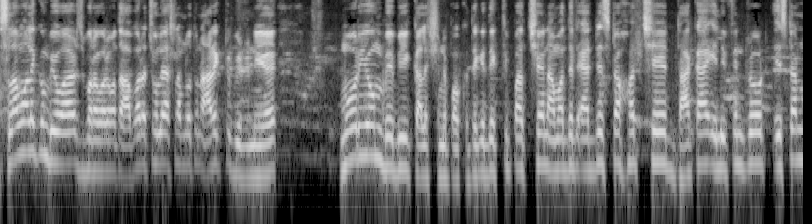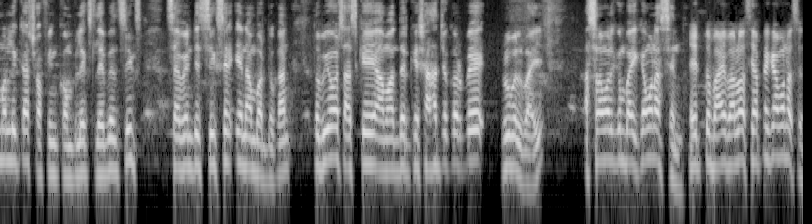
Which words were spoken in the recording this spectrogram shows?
আসসালামু আলাইকুম ভিউয়ার্স বরাবর মতো আবারও চলে আসলাম নতুন আরেকটি ভিডিও নিয়ে। মরিয়ম বেবি কালেকশনের পক্ষ থেকে দেখতে পাচ্ছেন, আমাদের অ্যাড্রেসটা হচ্ছে Dhaka elephant road, eastern Mallika shopping complex, level six, seventy six এর এ নাম্বার দোকান। তো ভিউয়ার্স, আজকে আমাদেরকে সাহায্য করবে রুবেল ভাই। আসসালামু আলাইকুম ভাই কেমন আছেন? এই তো ভাই ভালো আছি। আপনি কেমন আছেন?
